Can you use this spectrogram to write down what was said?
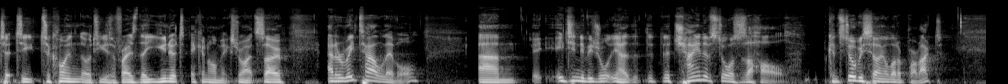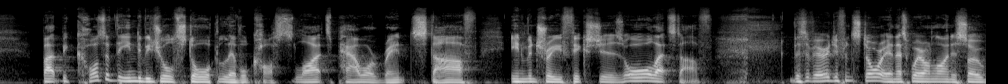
to, to, to, coin or to use a phrase, the unit economics, right? So at a retail level, um, each individual, you know, the, the chain of stores as a whole can still be selling a lot of product. But because of the individual store level costs, lights, power, rent, staff, inventory, fixtures, all that stuff, there's a very different story, and that's where online is so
